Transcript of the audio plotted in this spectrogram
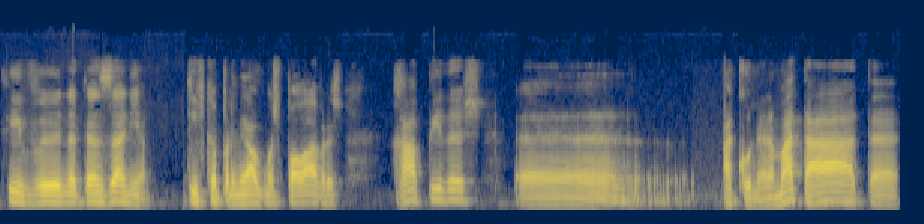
estive na Tanzânia, tive que aprender algumas palavras rápidas, uh, Hakuna Matata,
